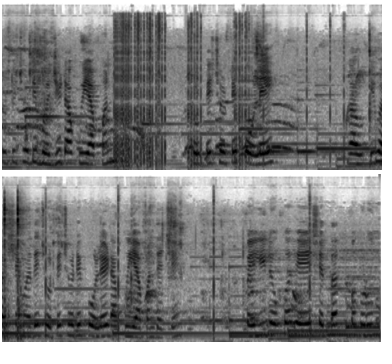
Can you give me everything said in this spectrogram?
छोटी छोटी भजी टाकूया आपण. छोटे छोटे पोळे. गावठी भाषेमध्ये छोटे छोटे पोळे टाकूया आपण त्याचे. पहिली लोक हे शेतात पकडून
